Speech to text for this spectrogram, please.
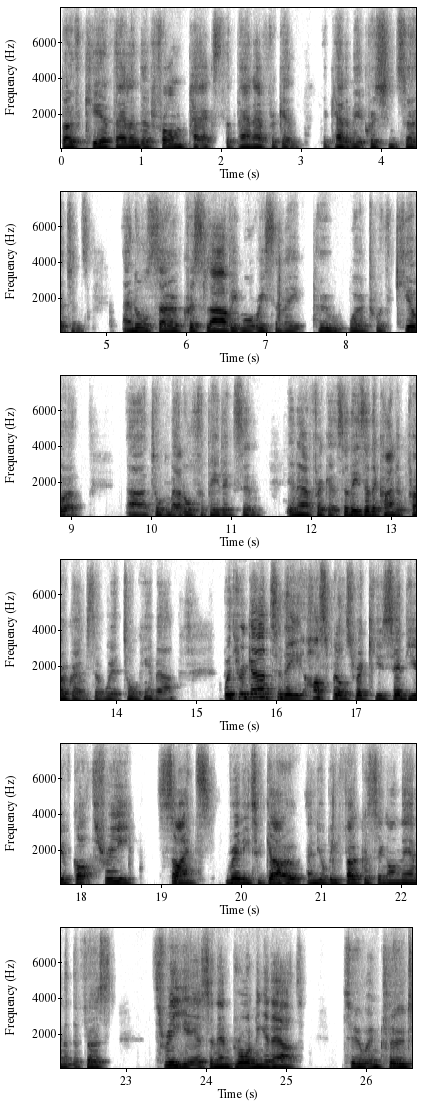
both Keir Thelander from PAACS, the Pan African Academy of Christian Surgeons, and also Chris Lavy more recently, who worked with Cure, uh, talking about orthopedics in, in Africa. So these are the kind of programs that we're talking about. With regard to the hospitals, Rick, you said you've got three sites ready to go and you'll be focusing on them in the first three years and then broadening it out to include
